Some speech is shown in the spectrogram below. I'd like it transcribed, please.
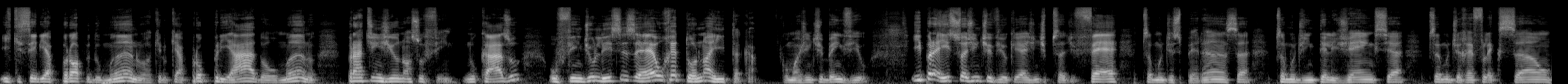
e que seria próprio do humano, aquilo que é apropriado ao humano, para atingir o nosso fim. No caso, o fim de Ulisses é o retorno a Ítaca como a gente bem viu. E para isso a gente viu que a gente precisa de fé, precisamos de esperança, precisamos de inteligência, precisamos de reflexão,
